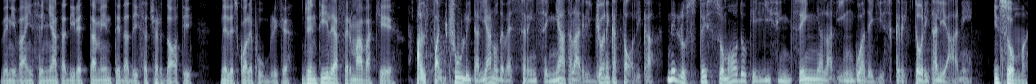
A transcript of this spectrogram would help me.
veniva insegnata direttamente da dei sacerdoti nelle scuole pubbliche. Gentile affermava che al fanciullo italiano deve essere insegnata la religione cattolica, nello stesso modo che gli si insegna la lingua degli scrittori italiani. Insomma,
